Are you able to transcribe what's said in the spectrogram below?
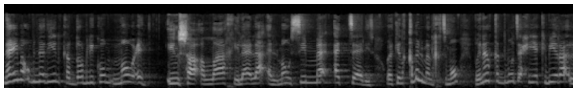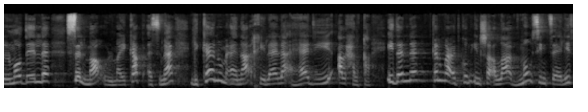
نعيمة ابن نادين كتضرب لكم موعد إن شاء الله خلال الموسم الثالث. ولكن قبل ما نختموا بغينا نقدموا تحية كبيرة للموديل سلمى والميك أب أسماء اللي كانوا معنا خلال هذه الحلقة. اذا كنوعدكم إن شاء الله بموسم ثالث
